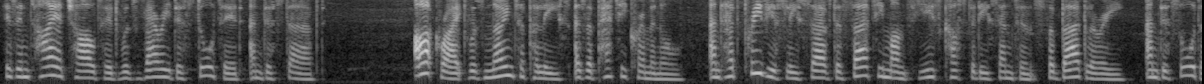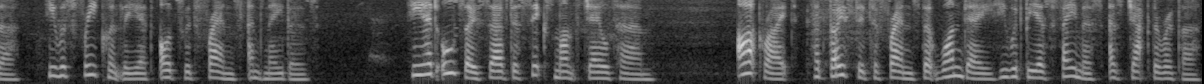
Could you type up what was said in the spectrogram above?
His entire childhood was very distorted and disturbed. Arkwright was known to police as a petty criminal and had previously served a 30-month youth custody sentence for burglary and disorder. He was frequently at odds with friends and neighbors. He had also served a six-month jail term. Arkwright had boasted to friends that one day he would be as famous as Jack the Ripper.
